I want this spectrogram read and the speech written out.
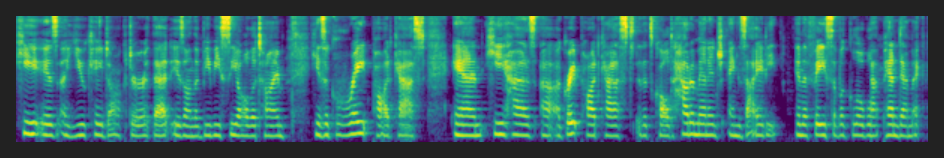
He is a UK doctor that is on the BBC all the time. He has a great podcast, and he has a, a great podcast that's called How to Manage Anxiety in the Face of a Global Pandemic.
